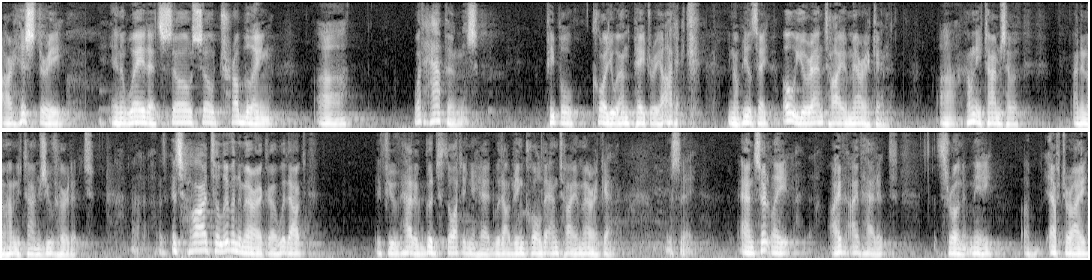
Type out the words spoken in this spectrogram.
our history in a way that's so, so troubling, uh, what happens? People call you unpatriotic. You know, people say, oh, you're anti American. Uh, how many times have, I don't know how many times you've heard it. Uh, it's hard to live in America without, if you've had a good thought in your head, without being called anti American, you say. And certainly, I've, I've had it thrown at me uh, after I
